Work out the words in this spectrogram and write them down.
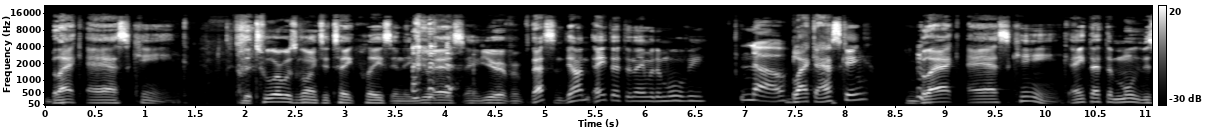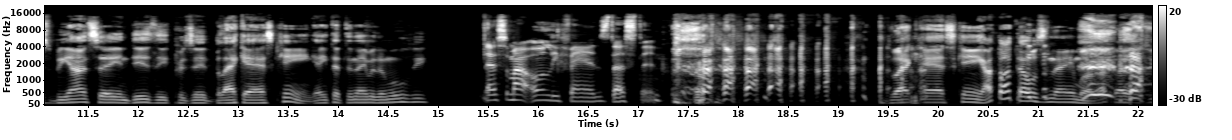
Black Ass King. The tour was going to take place in the U.S. and Europe. That's ain't that the name of the movie? no. Black asking. Black Ass King. Ain't that the movie? This Beyonce and Disney present Black Ass King. Ain't that the name of the movie? That's my OnlyFans, Dustin. Black Ass King. I thought that was the name of it. I thought, you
